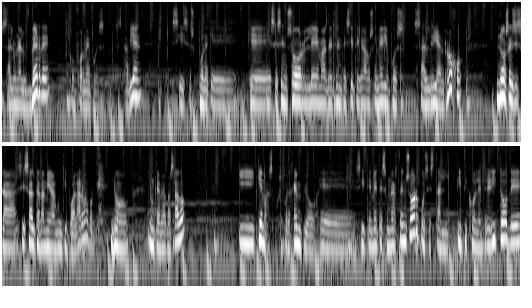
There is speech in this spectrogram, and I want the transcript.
sale una luz verde, conforme pues, pues está bien. Si se supone que, ese sensor lee más de 37 grados y medio, pues saldría en rojo. No sé si, si salta también algún tipo de alarma, porque no, nunca me ha pasado. ¿Y qué más? Pues por ejemplo, eh, si te metes en un ascensor, pues está el típico letrerito de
